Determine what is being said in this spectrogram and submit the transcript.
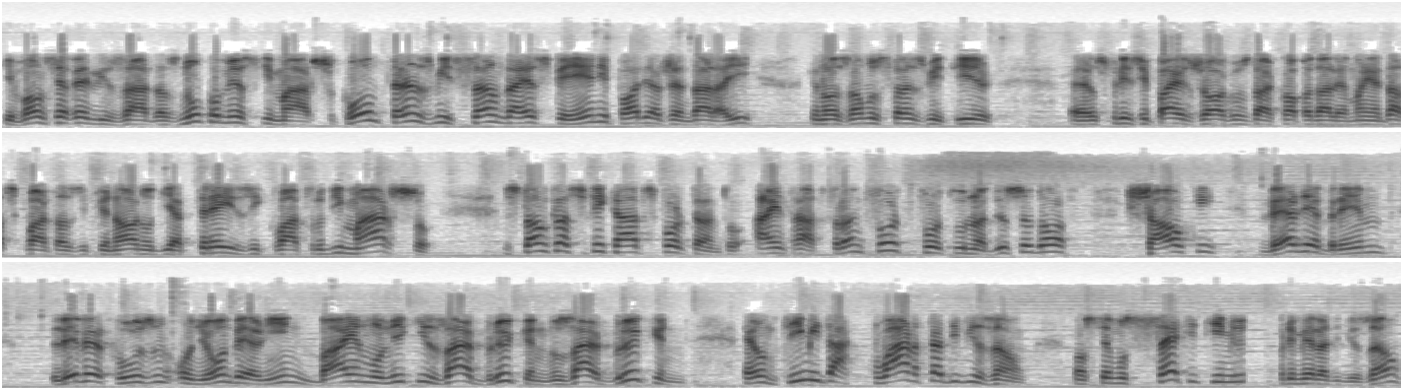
que vão ser realizadas no começo de março, com transmissão da SPN, pode agendar aí, que nós vamos transmitir os principais jogos da Copa da Alemanha das quartas de final no dia 3 e 4 de março. Estão classificados, portanto, Eintracht Frankfurt, Fortuna Düsseldorf, Schalke, Werder Bremen, Leverkusen, Union Berlin, Bayern Munique e Saarbrücken. O Saarbrücken é um time da quarta divisão. Nós temos sete times da primeira divisão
